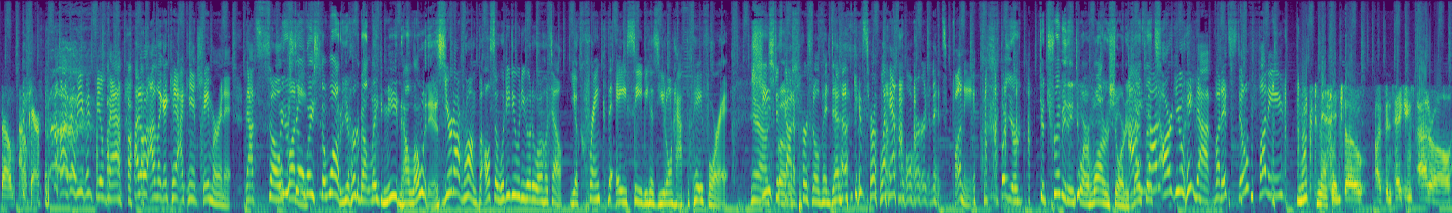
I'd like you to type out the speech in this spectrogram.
so I don't care. I don't even feel bad. I don't. I like. I can't. I can't shame her in it. That's so But you're funny. still wasting the water. You heard about Lake Mead and how low it is. You're not wrong, but also, what do you do when you go to a hotel? You crank the AC because you don't have to pay for it. Yeah, She's just got a personal vendetta against her landlord, and it's funny. but you're contributing to our water shortage. I'm That's- that's- not arguing that, but it's still funny. Next message. So I've been taking Adderall.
